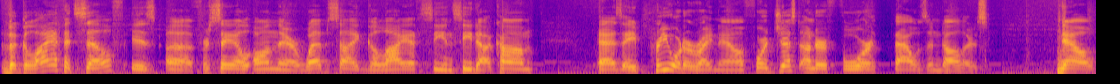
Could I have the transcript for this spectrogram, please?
the Goliath itself is uh, for sale on their website, goliathcnc.com, as a pre-order right now for just under $4,000. Now,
